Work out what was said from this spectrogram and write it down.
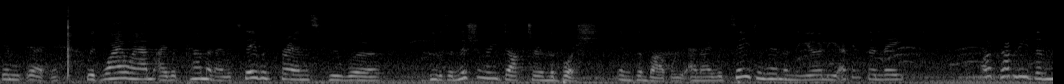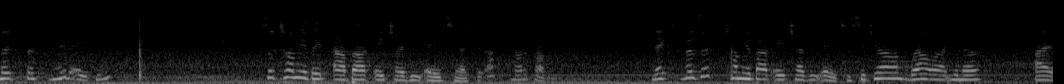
in, uh, with YWAM, I would come and I would stay with friends who were, he was a missionary doctor in the bush in Zimbabwe, and I would say to him in the early, I think the late, or probably the mid, mid 80s, so tell me a bit about HIV AIDS here. I said, oh, not a problem. Next visit, tell me about HIV AIDS. He said, yeah, well, uh, you know, I,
